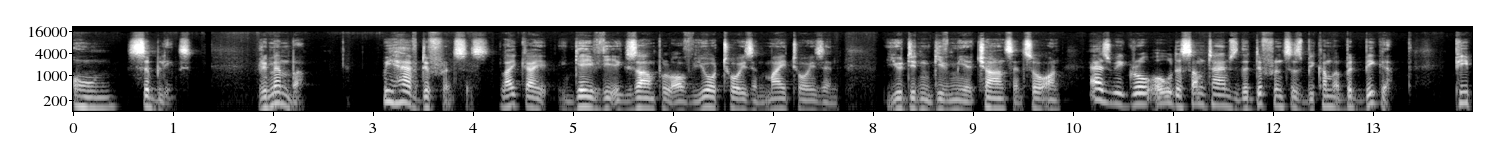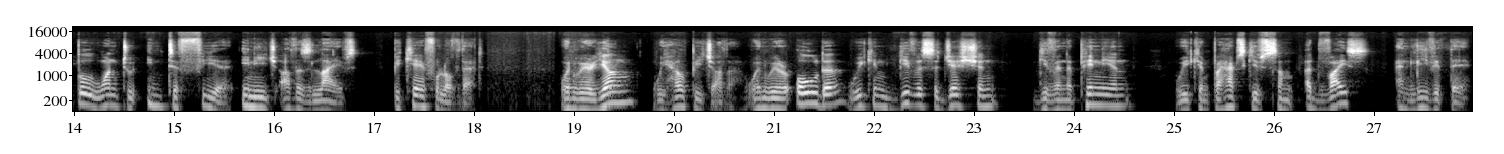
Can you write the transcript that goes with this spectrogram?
own siblings. Remember, we have differences. Like I gave the example of your toys and my toys, and you didn't give me a chance, and so on. As we grow older, sometimes the differences become a bit bigger. People want to interfere in each other's lives. Be careful of that. When we're young, we help each other. When we're older, we can give a suggestion, give an opinion, we can perhaps give some advice and leave it there.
